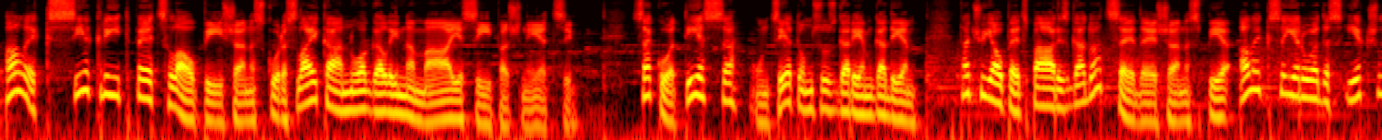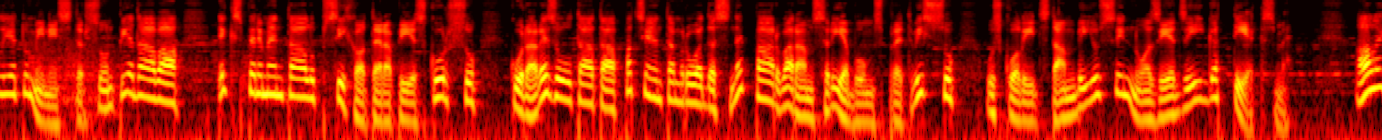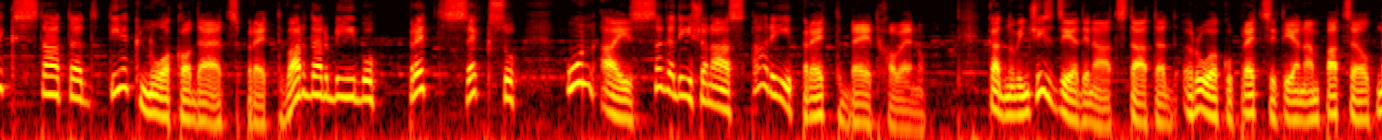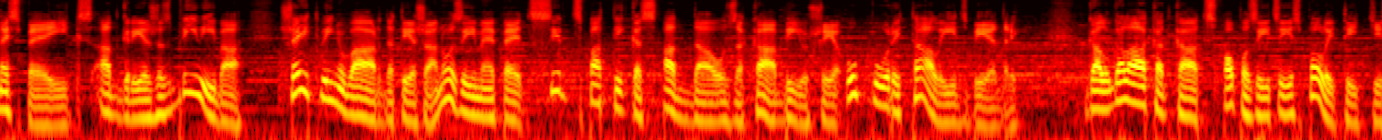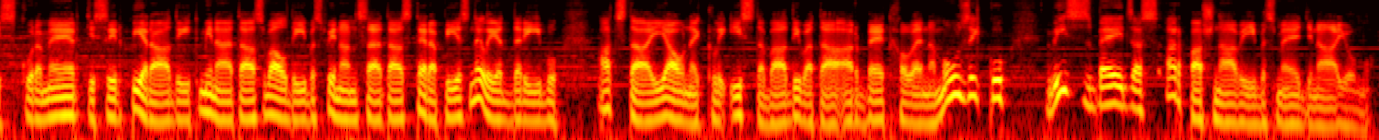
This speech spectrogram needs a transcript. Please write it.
Aleks iekrīt pēc laupīšanas, kuras laikā nogalina mājas īpašnieci. Seko tiesa un cietums uz gariem gadiem, taču jau pēc pāris gadu atsēdēšanas pie Aleksa ierodas iekšlietu ministrs un piedāvā eksperimentālu psihoterapijas kursu, kura rezultātā pacientam rodas nepārvarams riebums pret visu, uz ko līdz tam bijusi noziedzīga tieksme. Aleks tātad tiek nokodēts pret vardarbību, pret seksu un aiz sagadīšanās arī pret Beethovenu. Kad nu viņš izdziedināts, tātad roku pretsitienam pacelt nespējīgs, atgriežas brīvībā, šeit viņu vārda tiešā nozīmē pēc sirds patikas atdauza kā bijušie upuri, tā līdzbiedri. Galu galā, kad kāds opozīcijas politiķis, kura mērķis ir pierādīt minētās valdības finansētās terapijas nelietderību, atstāja jaunekli istabā divatā ar Beethovena mūziku, viss beidzas ar pašnāvības mēģinājumu.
